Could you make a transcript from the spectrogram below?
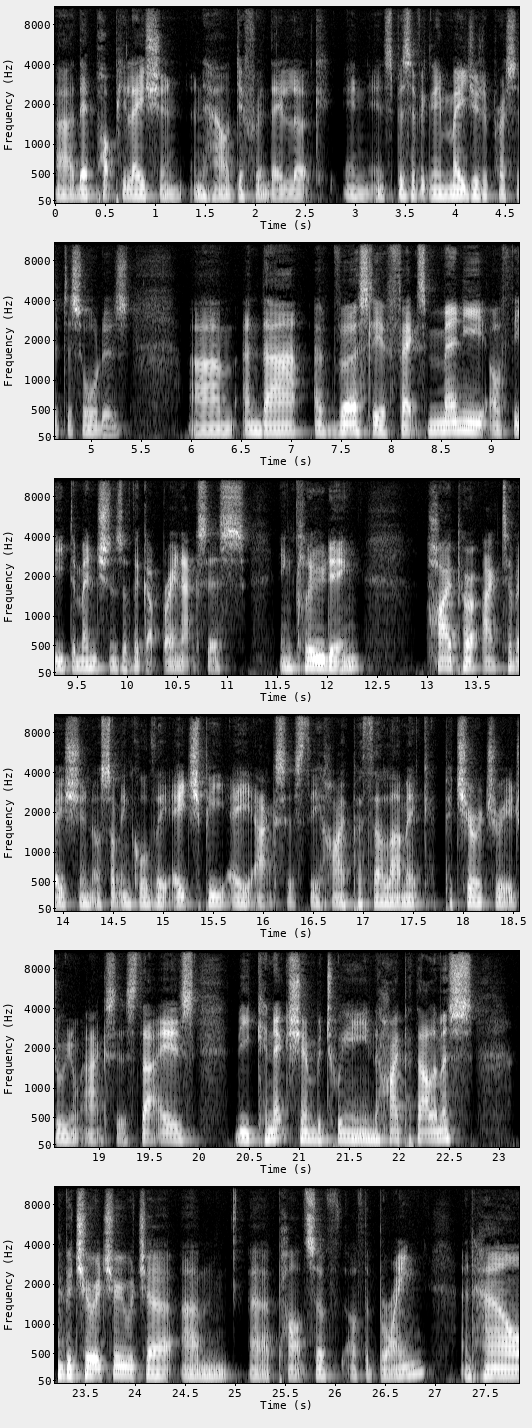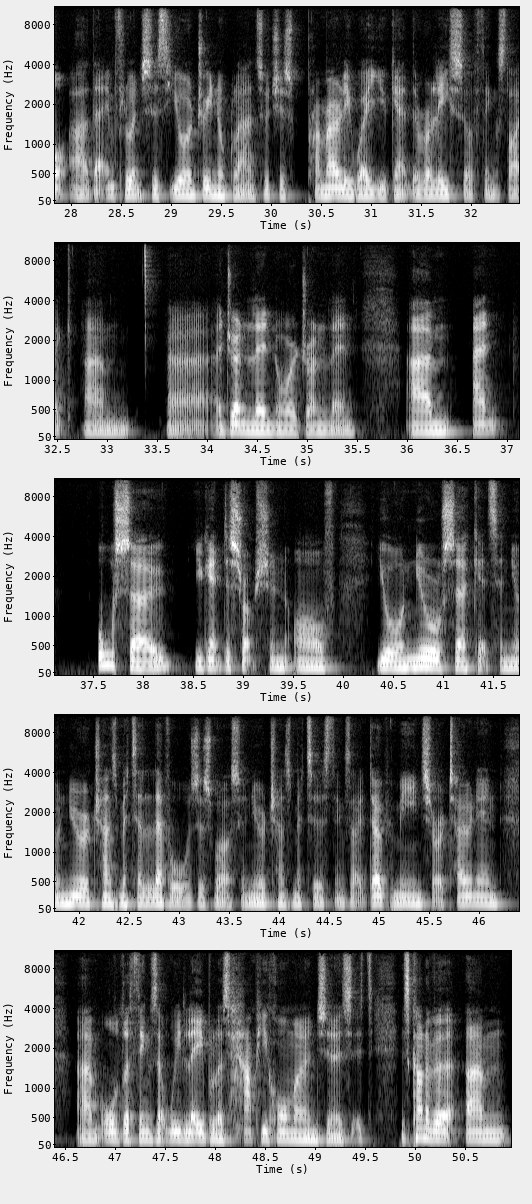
uh, their population and how different they look in, in specifically major depressive disorders. Um, and that adversely affects many of the dimensions of the gut brain axis, including hyperactivation of something called the HPA axis, the hypothalamic pituitary adrenal axis. That is the connection between the hypothalamus and pituitary, which are um, uh, parts of, of the brain, and how uh, that influences your adrenal glands, which is primarily where you get the release of things like um, uh, adrenaline or adrenaline. Um, and also, you get disruption of your neural circuits and your neurotransmitter levels as well. So, neurotransmitters, things like dopamine, serotonin, um, all the things that we label as happy hormones. You know, it's, it's, it's kind of a um,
